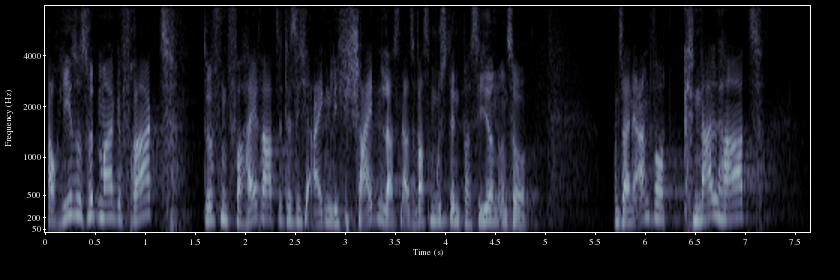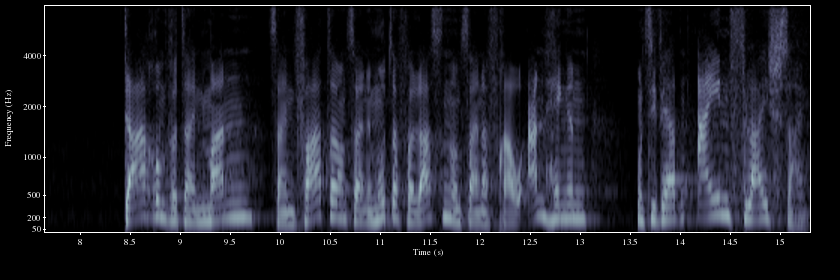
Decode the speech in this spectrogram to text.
Auch Jesus wird mal gefragt, dürfen Verheiratete sich eigentlich scheiden lassen? Also was muss denn passieren und so? Und seine Antwort knallhart, darum wird dein Mann seinen Vater und seine Mutter verlassen und seiner Frau anhängen und sie werden ein Fleisch sein.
